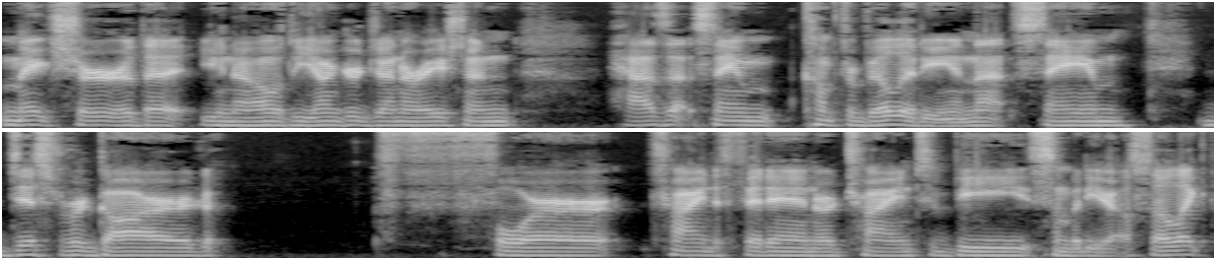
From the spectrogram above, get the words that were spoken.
make sure that, you know, the younger generation has that same comfortability and that same disregard for trying to fit in or trying to be somebody else. So like,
